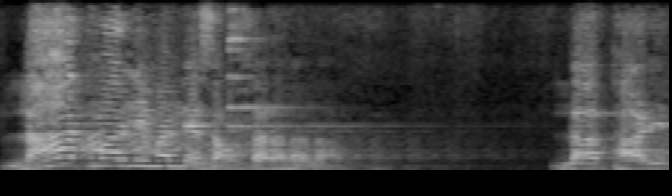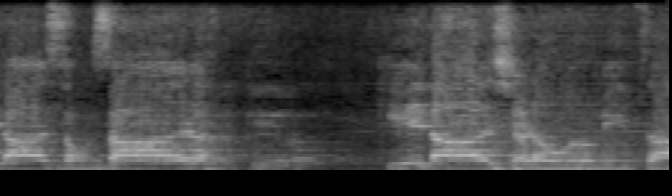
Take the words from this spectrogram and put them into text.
लात मारली म्हणले संसाराला लात. लाथाळीला संसार केलं. षडौर्मीचा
